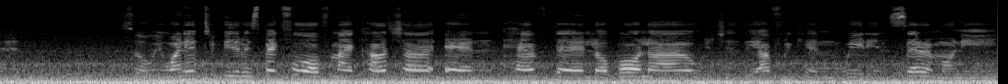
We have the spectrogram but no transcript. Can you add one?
And so we wanted to be respectful of my culture and have the Lobola, which is the African wedding ceremony,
